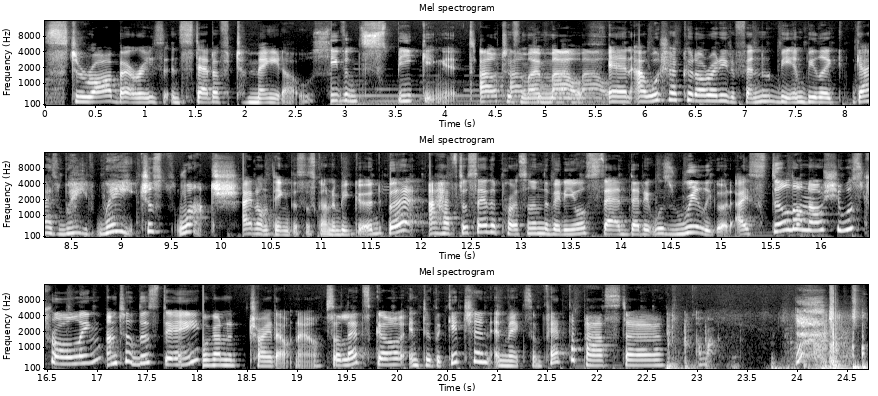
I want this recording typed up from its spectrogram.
strawberries instead of tomatoes. Even speaking it out of, my, mouth. And I wish I could already defend it be and be like, guys, wait, wait, just watch. I don't think this is gonna be good. But I have to say the person in the video said that it was really good. I still don't know she was trolling until this day. We're gonna try it out now. So let's go into the kitchen and make some feta pasta. Oh.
